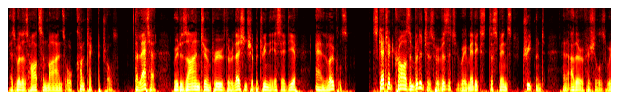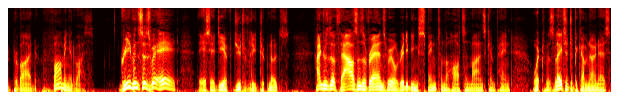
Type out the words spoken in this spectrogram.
as well as hearts and minds or contact patrols. The latter were designed to improve the relationship between the SADF and locals. Scattered kraals and villages were visited where medics dispensed treatment and other officials would provide farming advice. Grievances were aired. The SADF dutifully took notes. Hundreds of thousands of rands were already being spent on the Hearts and Minds campaign, what was later to become known as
